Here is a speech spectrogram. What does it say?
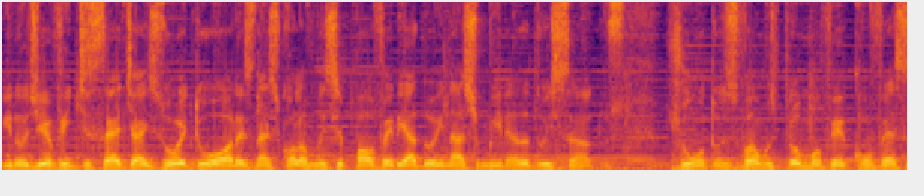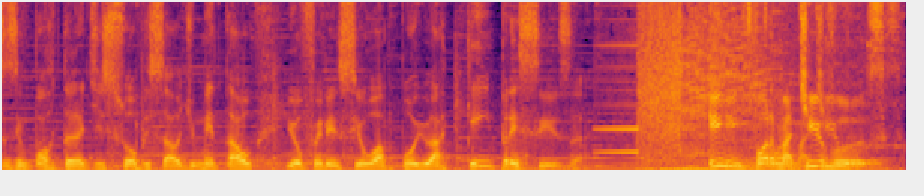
E no dia 27 às 8 horas na Escola Municipal Vereador Inácio Miranda dos Santos. Juntos vamos promover conversas importantes sobre saúde mental e oferecer o apoio a quem precisa. Informativos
